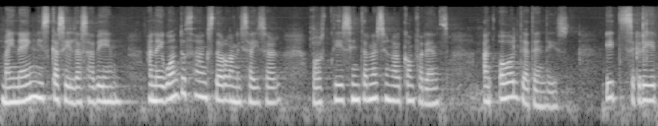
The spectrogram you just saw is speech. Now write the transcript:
My name is Casilda Sabin, and I want to thank the organizer of this international conference and all the attendees. It's a great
